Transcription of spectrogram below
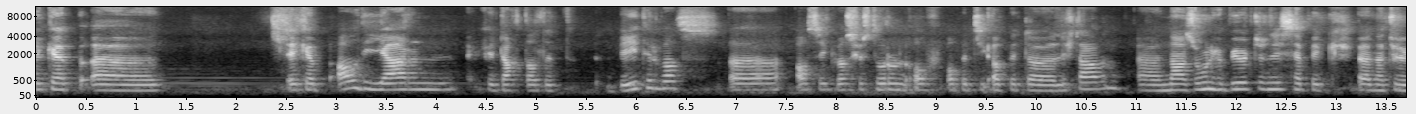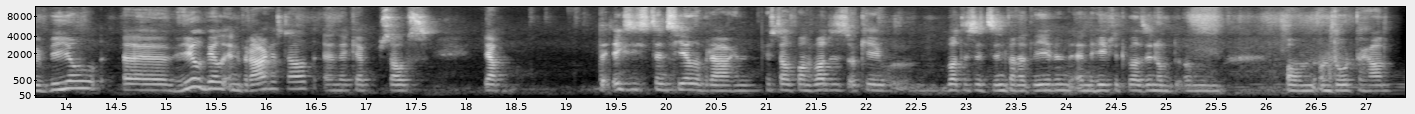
Ik heb, uh, ik heb al die jaren gedacht dat het beter was uh, als ik was gestorven of op het, op het uh, luchthaven. na zo'n gebeurtenis heb ik natuurlijk veel, heel veel in vraag gesteld. En ik heb zelfs ja, de existentiële vragen gesteld van wat is, oké, wat is het zin van het leven en heeft het wel zin om, om, om, om door te gaan.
